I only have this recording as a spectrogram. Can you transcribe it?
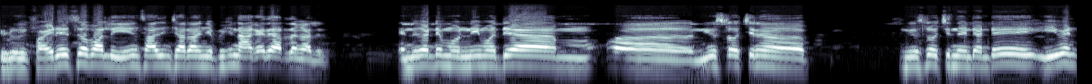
ఇప్పుడు ఫైవ్ డేస్లో వాళ్ళు ఏం సాధించారా అని చెప్పేసి నాకైతే అర్థం కాలేదు. ఎందుకంటే మొన్న ఈ మధ్య న్యూస్లో వచ్చిన న్యూస్లో వచ్చింది ఏంటంటే ఈవెన్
